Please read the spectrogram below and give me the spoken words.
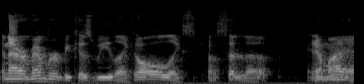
and I remember because we like all like you know, set it up, and in my Mm-hmm.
